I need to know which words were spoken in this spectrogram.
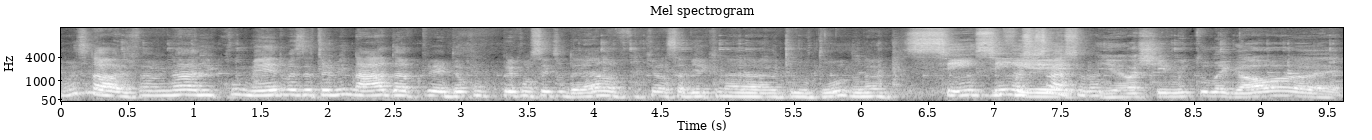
Foi. Foi uma menina ali com medo, mas determinada, perdeu com o preconceito dela, porque ela sabia que não era aquilo tudo, né? Sim, sim. Foi e, sucesso, né? e eu achei muito legal é,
